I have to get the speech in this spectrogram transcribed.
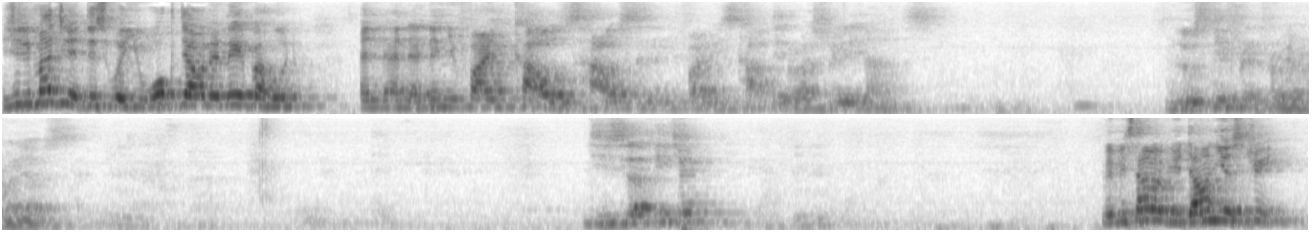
You should imagine it this way you walk down a neighborhood and, and, and then you find Cow's house and you find he's cut the grass really nice. It looks different from everyone else. Do you see that picture? Maybe some of you down your street,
